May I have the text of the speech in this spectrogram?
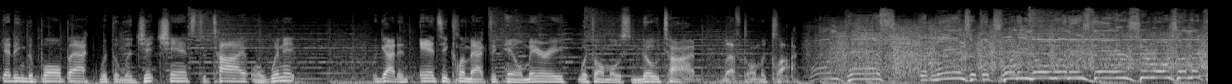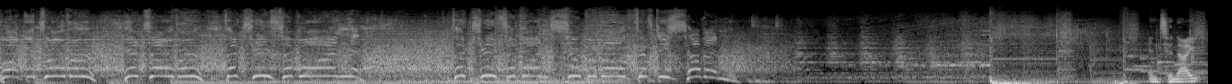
getting the ball back with a legit chance to tie or win it, we got an anticlimactic Hail Mary with almost no time left on the clock. Long pass that lands at the 20. No one is there. Zeros on the clock. It's over. It's over. The Chiefs have won. The Chiefs have won Super Bowl 57. And tonight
